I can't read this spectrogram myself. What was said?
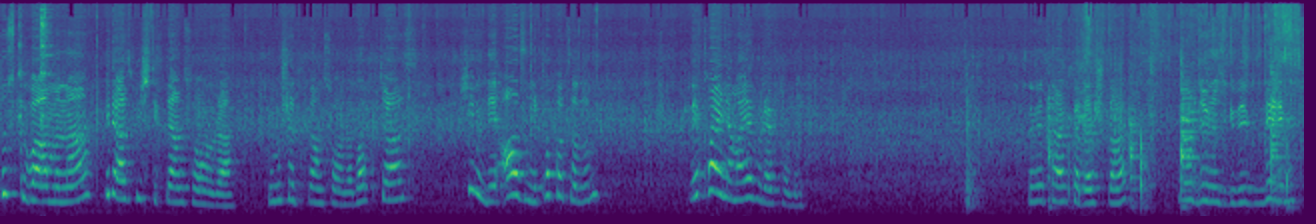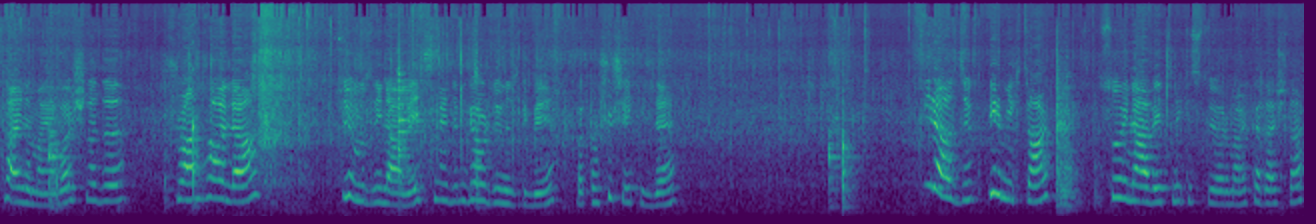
Tuz kıvamına biraz piştikten sonra yumuşadıktan sonra bakacağız. Şimdi ağzını kapatalım ve kaynamaya bırakalım. Evet arkadaşlar gördüğünüz gibi biberimiz kaynamaya başladı. Şu an hala suyumuzu ilave etmedim. Gördüğünüz gibi bakın şu şekilde birazcık bir miktar su ilave etmek istiyorum arkadaşlar.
